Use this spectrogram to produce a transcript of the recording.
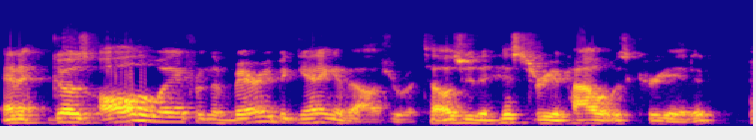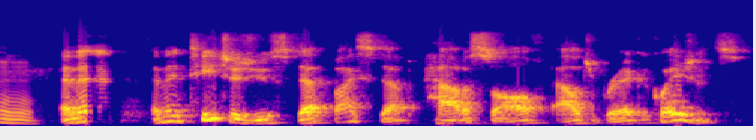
and it goes all the way from the very beginning of algebra, it tells you the history of how it was created, mm-hmm. and then and then teaches you step by step how to solve algebraic equations.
